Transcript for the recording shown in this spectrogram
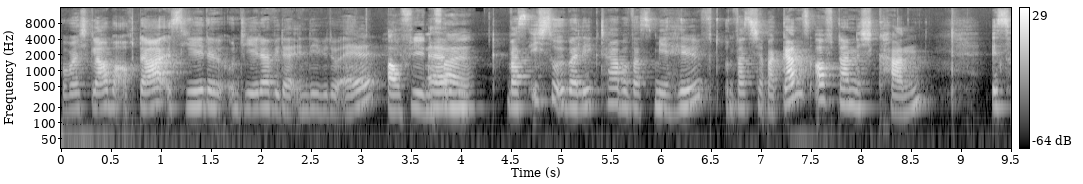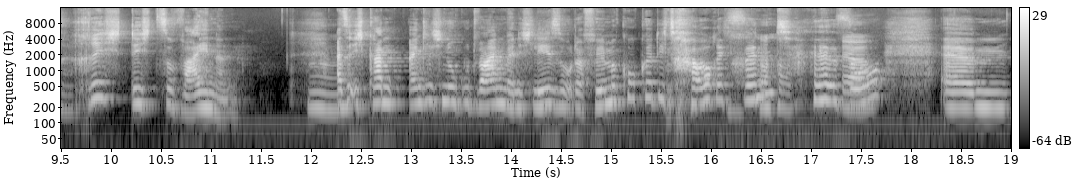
Wobei ich glaube, auch da ist jede und jeder wieder individuell. Auf jeden Fall. Ähm, was ich so überlegt habe, was mir hilft und was ich aber ganz oft dann nicht kann, ist richtig zu weinen. Hm. Also ich kann eigentlich nur gut weinen, wenn ich lese oder Filme gucke, die traurig sind. so. Ja. Ähm,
